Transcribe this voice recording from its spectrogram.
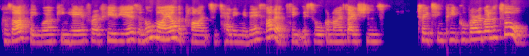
because I've been working here for a few years and all my other clients are telling me this. I don't think this organization's treating people very well at all.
